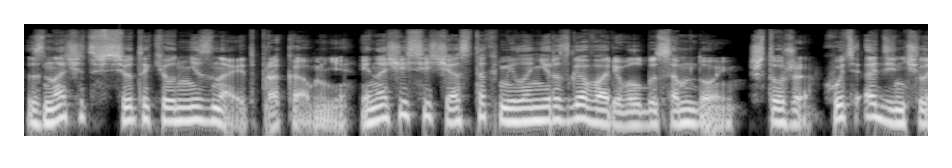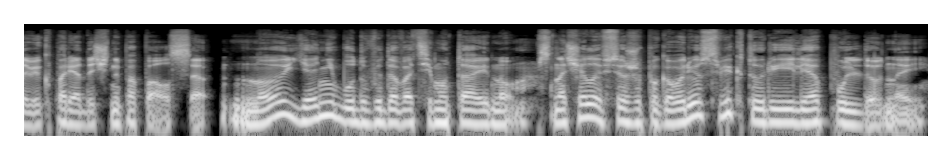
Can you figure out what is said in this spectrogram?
Значит, все-таки он не знает про камни. Иначе сейчас так мило не разговаривал бы со мной. Что же, хоть один человек порядочный попался. Но я не буду выдавать ему тайну. Сначала все же поговорю с Викторией Леопольдовной.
